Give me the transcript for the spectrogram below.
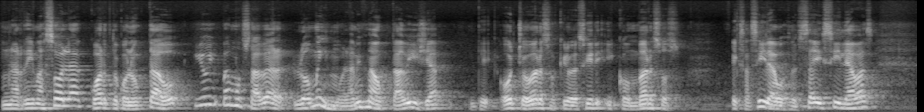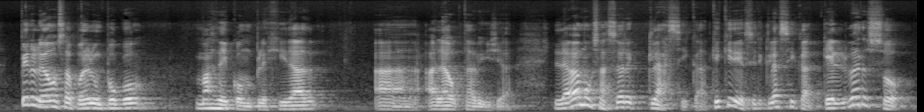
una rima sola, cuarto con octavo, y hoy vamos a ver lo mismo, la misma octavilla, de ocho versos quiero decir, y con versos hexasílabos de seis sílabas, pero le vamos a poner un poco más de complejidad a, la octavilla. La vamos a hacer clásica. ¿Qué quiere decir clásica? Que el verso,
